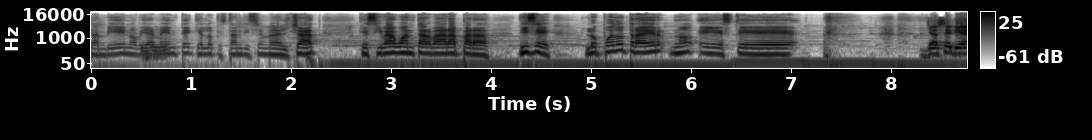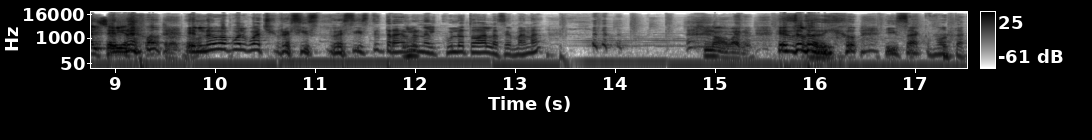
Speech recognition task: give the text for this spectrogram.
también, obviamente, que es lo que están diciendo en el chat, que si va a aguantar vara para. Dice, lo puedo traer, no, este. Ya sería el El Series nuevo, 4. ¿no? el nuevo Apple Watch resiste, resiste traerlo en el culo toda la semana. No, bueno. Eso lo dijo Isaac Mota.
